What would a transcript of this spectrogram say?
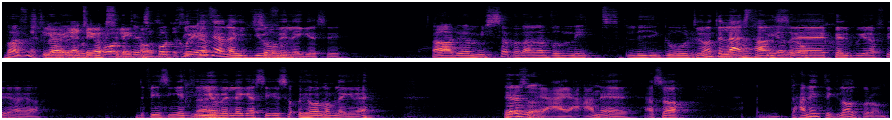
Varför skulle tycker- han vilja jag gå tillbaka till en sportchef Vilket jävla som- Juve-legacy. Ja, du har missat att han har vunnit ligor Du har inte läst han hans eh, självbiografi här ja. Det finns inget Nej. Juve-legacy i i honom längre. Är det så? Ja, ja, han är... Alltså... Han är inte glad på dem.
